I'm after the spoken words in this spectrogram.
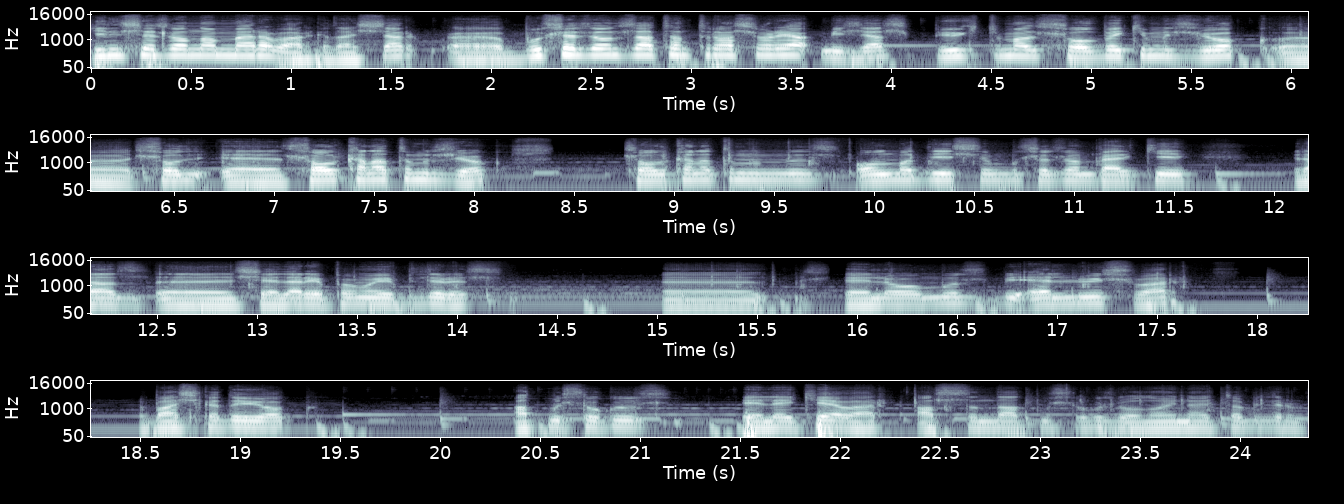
Yeni sezondan merhaba arkadaşlar. Ee, bu sezon zaten transfer yapmayacağız. Büyük ihtimal sol bekimiz yok. Ee, sol e, sol kanatımız yok. Sol kanatımız olmadığı için bu sezon belki biraz e, şeyler yapamayabiliriz. Ee, SLO'muz bir 53 var. Başka da yok. 69 TLK var. Aslında 69 onu oynatabilirim.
